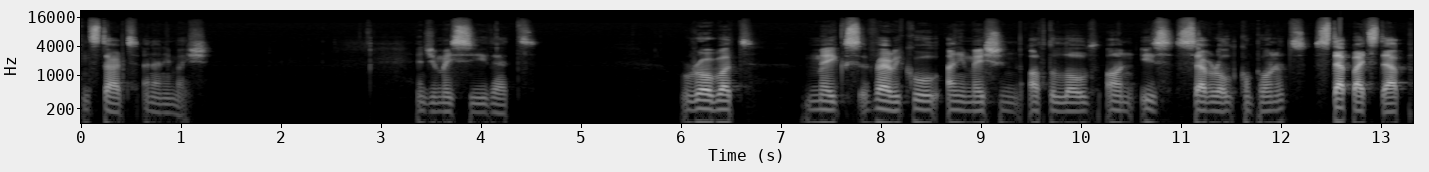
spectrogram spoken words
and start an animation. And you may see that robot makes a very cool animation of the load on his several components step by step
